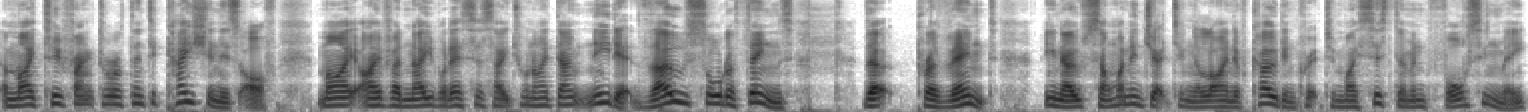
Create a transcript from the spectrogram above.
and my two-factor authentication is off. My I've enabled SSH when I don't need it. Those sort of things that prevent you know, someone injecting a line of code encrypting my system and forcing me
